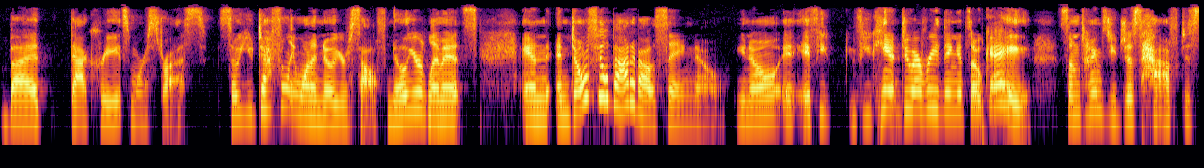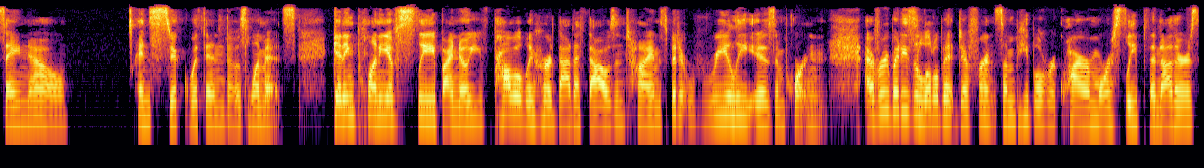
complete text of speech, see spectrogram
but that creates more stress. So you definitely want to know yourself, know your limits, and and don't feel bad about saying no. You know, if you if you can't do everything, it's okay. Sometimes you just have to say no and stick within those limits. Getting plenty of sleep, I know you've probably heard that a thousand times, but it really is important. Everybody's a little bit different. Some people require more sleep than others.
